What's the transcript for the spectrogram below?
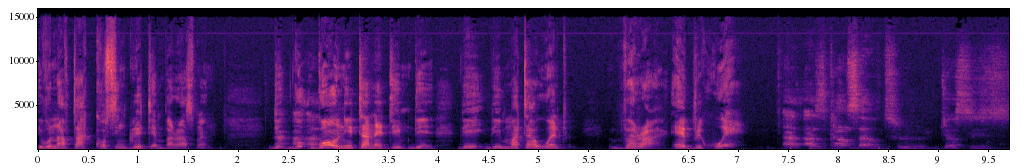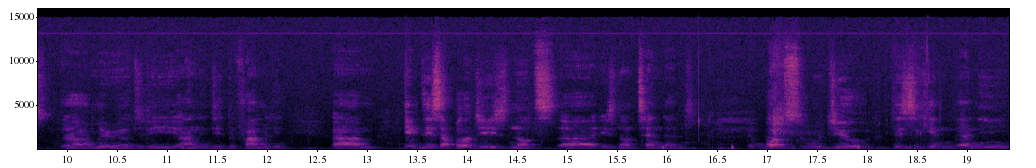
even after causing great embarrassment. The, go, go on internet, the, the, the, the matter went viral everywhere. As, as counsel to Justice uh, Mary Odili and indeed the family, um, if this apology is not uh, is not tendered, what would you any?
